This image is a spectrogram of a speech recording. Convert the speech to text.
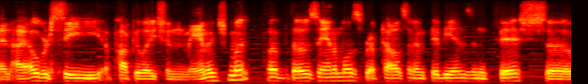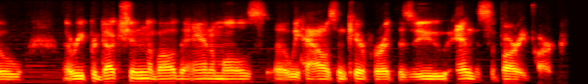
and I oversee a population management of those animals, reptiles and amphibians and fish. So a reproduction of all the animals uh, we house and care for at the zoo and the safari park.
